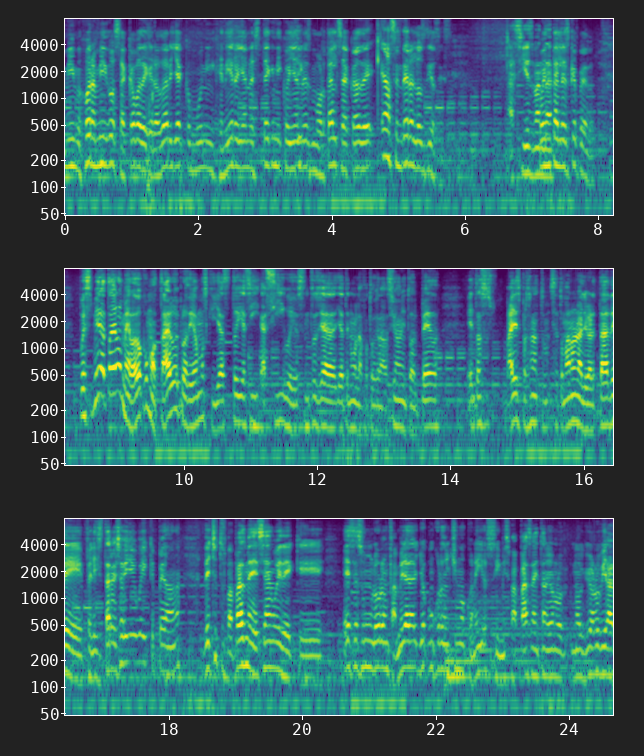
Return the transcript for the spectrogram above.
mi mejor amigo se acaba de graduar ya como un ingeniero, ya no es técnico, ya no es mortal, se acaba de ascender a los dioses. Así es, banda. Cuéntales qué pedo. Pues mira, todavía no me graduó como tal, güey, pero digamos que ya estoy así, así, güey. Entonces ya, ya tenemos la fotograbación y todo el pedo. Entonces varias personas se tomaron la libertad de felicitarme. Dice, Oye, güey, qué pedo, ¿no? De hecho, tus papás me decían, güey, de que este es un logro en familia. Yo concuerdo un chingo con ellos. Si mis papás, ahorita yo no, no- yo no hubiera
